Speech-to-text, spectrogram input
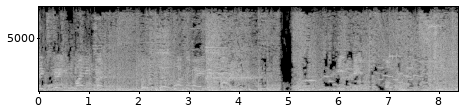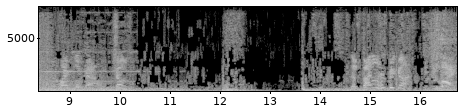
extreme fighting tournament. Who will walk away victorious? Even in overtime. Fight locale chosen. The battle has begun. Fight!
